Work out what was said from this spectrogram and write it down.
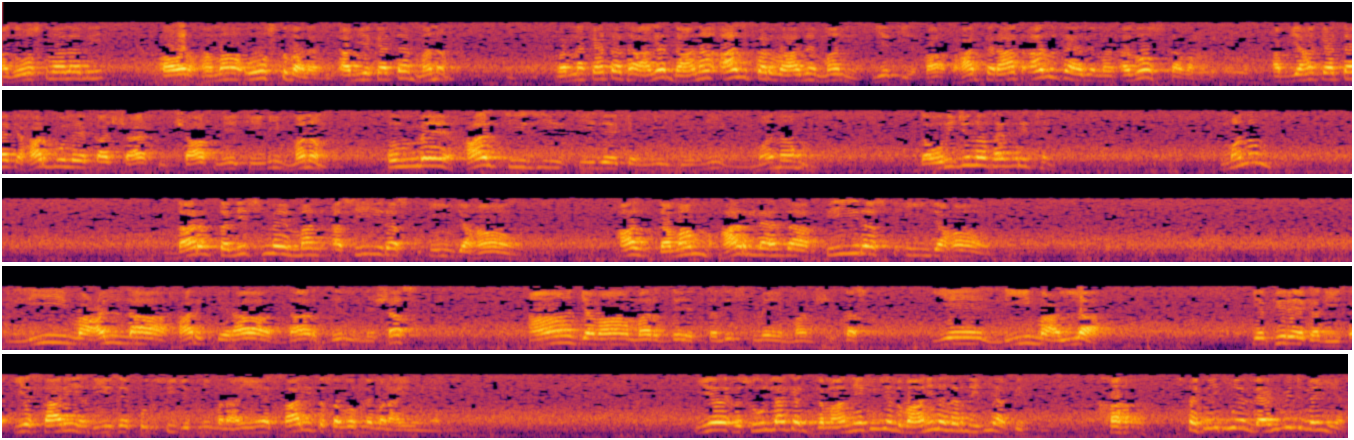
ازوست والا بھی اور ہما اوست والا بھی۔ اب یہ کہتا ہے منم۔ ورنہ کہتا تھا آگے، دانا از پرواز من۔ یہ چیز۔ ہر پراک از فیض من ازوست تھا وہاں اب یہاں کہتا ہے کہ ہر بولے کا شاخ میں چینی، منم۔ ان میں ہر چیز چیزیں کے می منم۔ دا اوریجن آف ایوری تھنگ منم۔ در تنس میں من اسیرست این جہاں از دمم ہر لہذا پیرست این جہاں لی معلہ ہر کرا در دل نشست آ جواں مرد تلس میں من شکست. یہ لی معلہ یہ پھر ایک حدیث ہے. یہ ساری حدیثیں قدسی جتنی بنائی ہیں، ساری تصوف نے بنائی ہوئی ہیں. یہ رسول اللہ کے زمانے کی یہ زبان ہی نظر نہیں دی آتی۔ یہ لینگویج نہیں ہے۔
